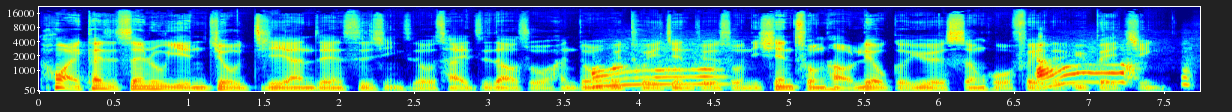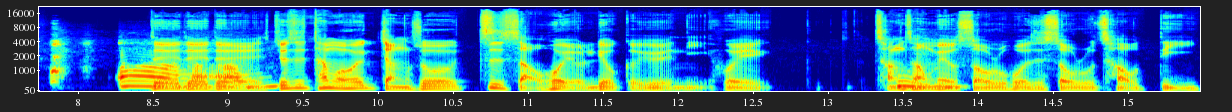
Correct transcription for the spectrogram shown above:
后来开始深入研究接案这件事情之后，才知道说，很多人会推荐，哦就是说你先存好六个月生活费的预备金。哦，对对对，嗯就是他们会讲说，至少会有六个月你会常常没有收入，或者是收入超低。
